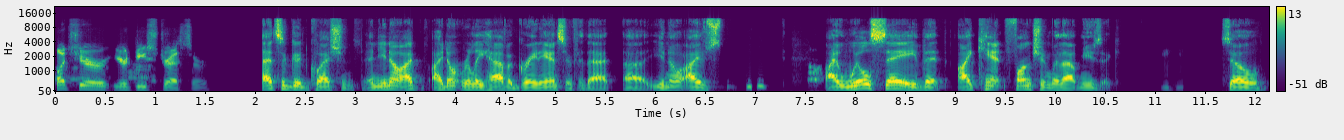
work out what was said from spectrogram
what's your your de-stressor? That's a good question. And you know, I I don't really have a great answer for that. Uh, you know, I've I will say that I can't function without music. Mm-hmm. So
